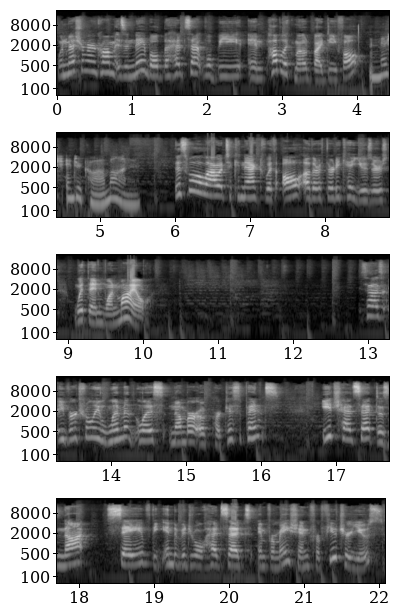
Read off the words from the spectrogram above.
When Mesh Intercom is enabled, the headset will be in public mode by default. Mesh intercom on. This will allow it to connect with all other 30K users within one mile. This has a virtually limitless number of participants. Each headset does not save the individual headset's information for future use,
